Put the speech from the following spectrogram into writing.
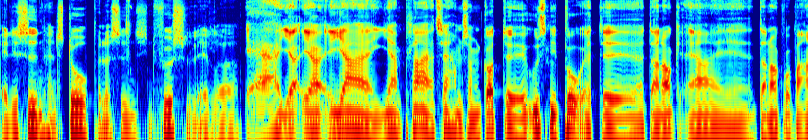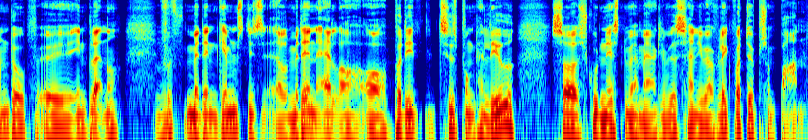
er det siden hans dåb, eller siden sin fødsel? Eller? Ja, jeg, jeg, jeg, jeg plejer at tage ham som et godt øh, udsnit på, at øh, der, nok er, øh, der nok var barndåb øh, indblandet. Mm. For, med, den gennemsnit, eller med den alder, og på det tidspunkt, han levede, så skulle det næsten være mærkeligt, hvis han i hvert fald ikke var døbt som barn.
